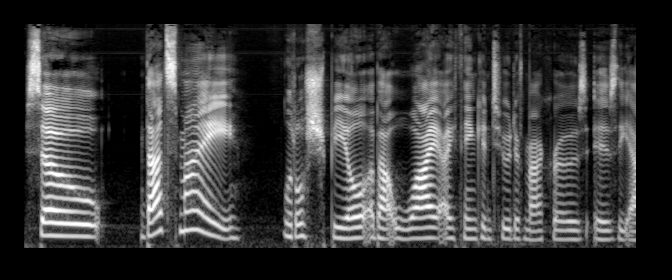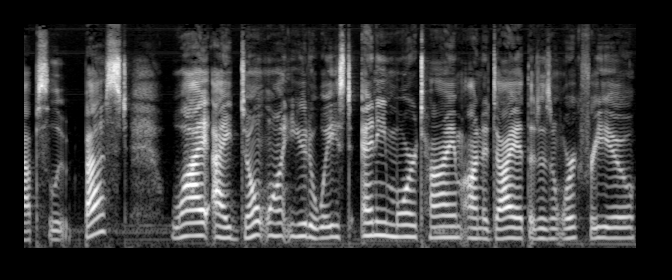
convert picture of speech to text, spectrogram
so that's my little spiel about why I think intuitive macros is the absolute best, why I don't want you to waste any more time on a diet that doesn't work for you.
